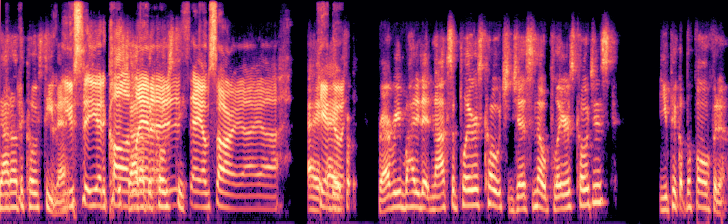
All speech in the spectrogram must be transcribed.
Shout out to Coach T, man. You said you had to call Shout out to Atlanta Coach and T. say, "I'm sorry, I uh, Hey, Can't hey, do it. fir- for everybody that knocks a player's coach, just know players' coaches, you pick up the phone for them.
